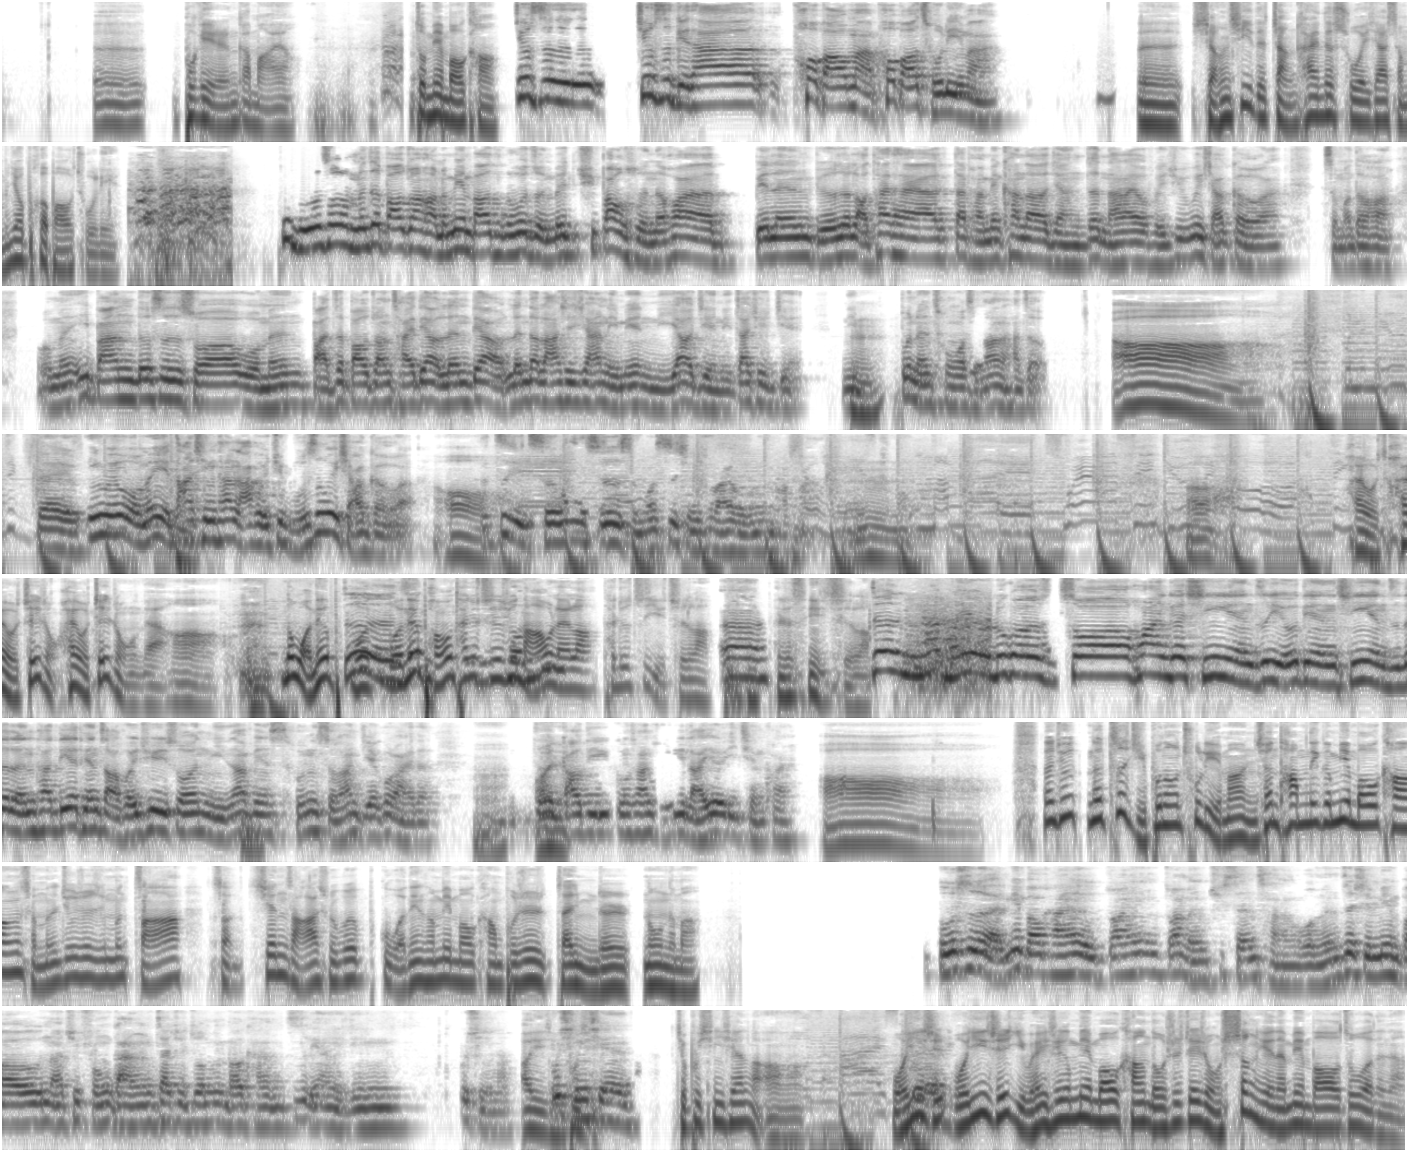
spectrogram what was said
呃不给人干嘛呀？做面包糠，就是就是给它破包嘛，破包处理嘛。呃，详细的展开的说一下什么叫破包处理。就比如说我们这包装好的面包，如果准备去报损的话，别人比如说老太太啊，在旁边看到讲这拿来回去喂小狗啊什么的哈，我们一般都是说我们把这包装拆掉扔掉，扔到垃圾箱里面，你要捡你再去捡，你嗯不能从我手上拿走。啊，对，因为我们也担心他拿回去不是喂小狗啊，哦，自己吃万一什么事情出来我们麻烦。嗯，啊，还有还有这种还有这种的啊，那我那个我这我那这朋友他就直接就拿过来了，他就自己吃了，嗯他就自己吃了。这你那朋友如果说换一个心眼子有点心眼子的人，他第二天找回去说你那边从你手上接过来的，嗯，这完高低工商局一来又一千块。哦，那就那自己不能处理吗？你像他们那个面包糠什么的，就是什么炸炸煎炸，是不是裹那层面包糠，不是在你们这儿弄的吗？不是面包糠有专专门去生产，我们这些面包拿去风干再去做面包糠，质量已经不行了，啊已经不不新鲜。就不新鲜了啊！我一直我一直以为这个面包糠都是这种剩下的面包做的呢。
